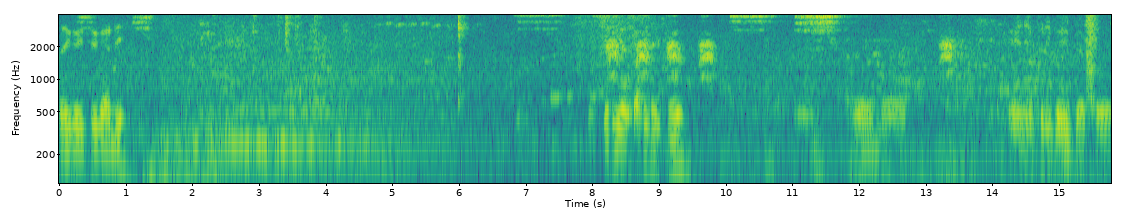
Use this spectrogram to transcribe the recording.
થઈ ગઈ છે ગાડી નીચેથી એર કાઢી દઈશું હવે એમાં એ નીકળી ગઈ પેપર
